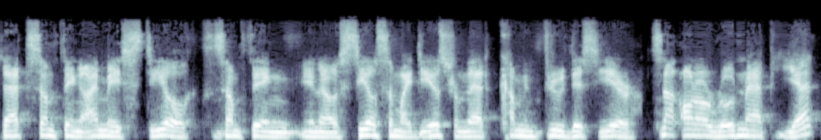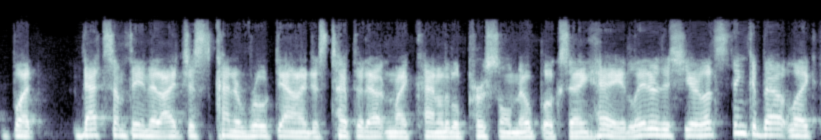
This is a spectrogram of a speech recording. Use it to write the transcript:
that's something I may steal something, you know, steal some ideas from that coming through this year. It's not on our roadmap yet, but that's something that I just kind of wrote down. I just typed it out in my kind of little personal notebook saying, hey, later this year, let's think about like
